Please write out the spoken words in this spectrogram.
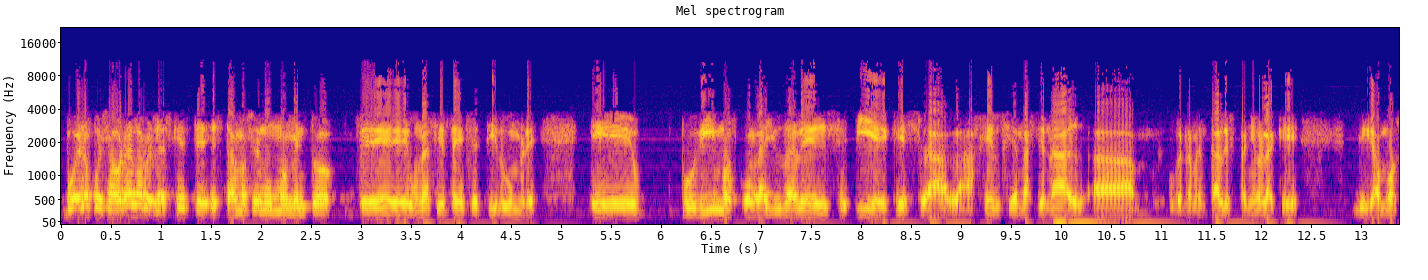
Bueno, pues ahora la verdad es que estamos en un momento de una cierta incertidumbre. Eh, pudimos, con la ayuda de SEPIE, que es la, agencia nacional ah, gubernamental española que, digamos,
